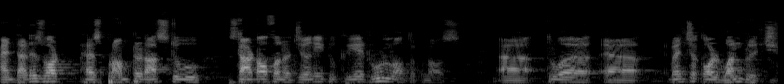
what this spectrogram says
And that is what has prompted us to start off on a journey to create rural entrepreneurs uh, through a, a venture called OneBridge.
